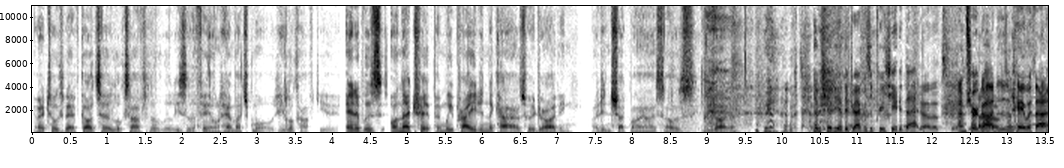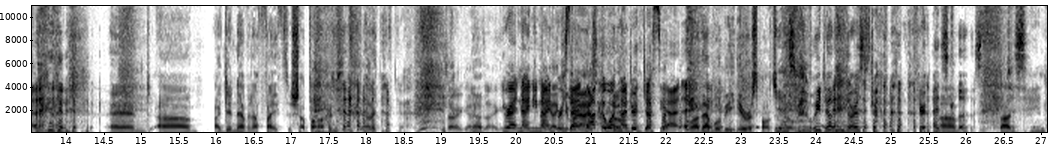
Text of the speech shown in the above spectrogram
Where it talks about if God so looks after the lilies of the field, how much more would he look after you? And it was on that trip, and we prayed in the car as we were driving. I didn't shut my eyes. I was the driver. I'm sure the other drivers appreciated that. Yeah, that's it. I'm sure God um, is okay with that. and um, I didn't have enough faith to shut my eyes. yeah. Yeah. Sorry, guys. No. You're at 99%, not the 100 just yet. well, that would be irresponsible. Yes, we don't endorse your eyes um, closed. But just saying.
